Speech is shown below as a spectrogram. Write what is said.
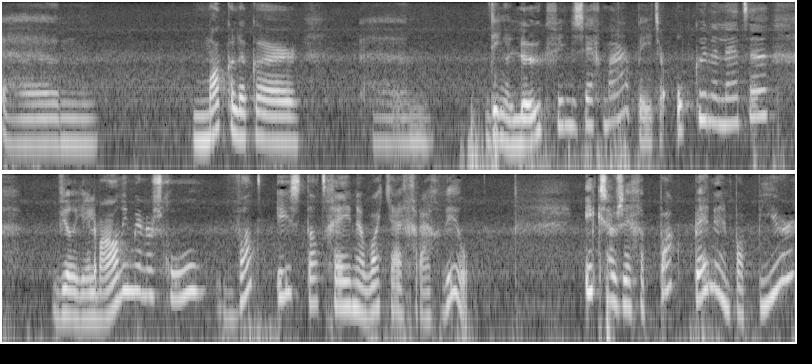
um, makkelijker um, dingen leuk vinden, zeg maar? Beter op kunnen letten? Wil je helemaal niet meer naar school? Wat is datgene wat jij graag wil? Ik zou zeggen, pak pen en papier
